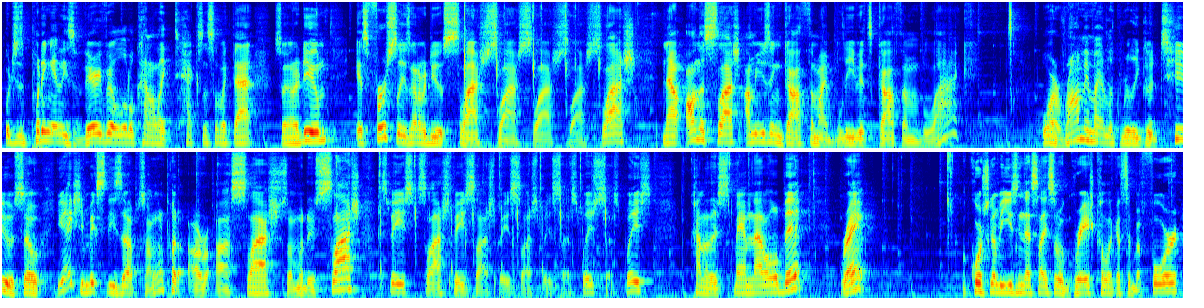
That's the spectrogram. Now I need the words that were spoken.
which is putting in these very, very little kind of like text and stuff like that. So what I'm gonna do is firstly is I'm gonna do slash, slash, slash, slash, slash. Now on the slash, I'm using Gotham, I believe it's Gotham Black or Arame might look really good too. So you actually mix these up. So I'm gonna put a, a uh, slash. So I'm gonna do slash space slash space slash space slash space slash space slash space. Kind of spam that a little bit, right? Of course, we're gonna be using that nice little grayish color, like I said before.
